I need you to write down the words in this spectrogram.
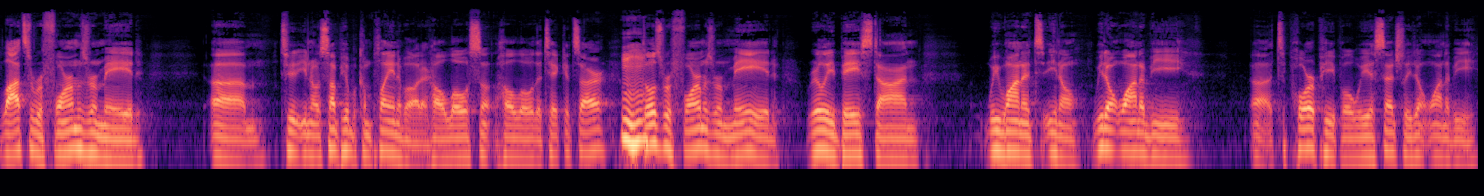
lots of reforms were made um, to you know some people complain about it how low so, how low the tickets are. Those reforms were made really based on we wanted to, you know we don't want to be uh, to poor people. We essentially don't want to be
